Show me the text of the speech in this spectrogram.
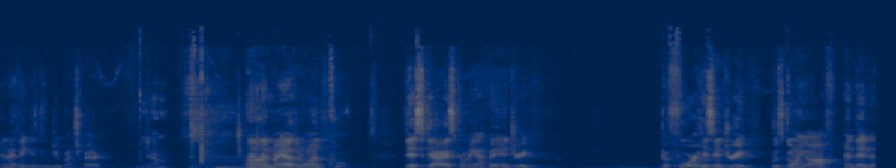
and I think he's going to do much better. yeah. And then Um, my other one, cool. This guy's coming off an injury. Before his injury was going off, and then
